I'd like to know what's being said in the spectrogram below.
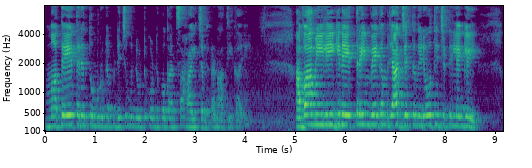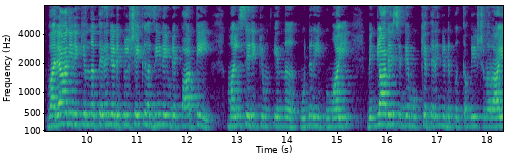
മതേതരത്വം മുറുകെ പിടിച്ച് മുന്നോട്ട് കൊണ്ടുപോകാൻ സഹായിച്ച ഭരണാധികാരി. അവാമി ലീഗിനെ എത്രയും വേഗം രാജ്യത്ത് നിരോധിച്ചിട്ടില്ലെങ്കിൽ വരാനിരിക്കുന്ന തെരഞ്ഞെടുപ്പിൽ ഷെയ്ഖ് ഹസീനയുടെ പാർട്ടി മത്സരിക്കും എന്ന് മുന്നറിയിപ്പുമായി ബംഗ്ലാദേശിന്റെ മുഖ്യ തെരഞ്ഞെടുപ്പ് കമ്മീഷണറായ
